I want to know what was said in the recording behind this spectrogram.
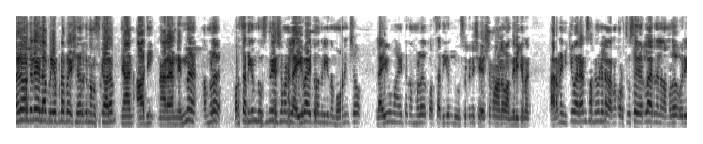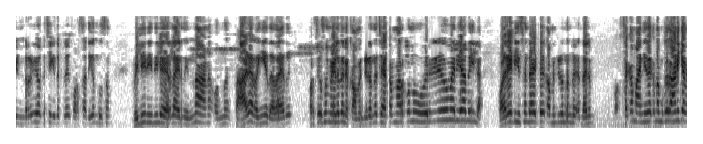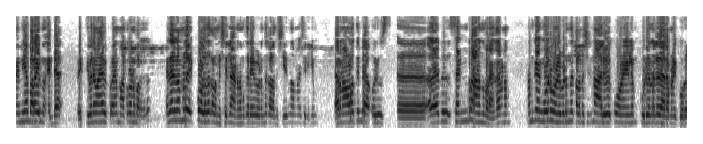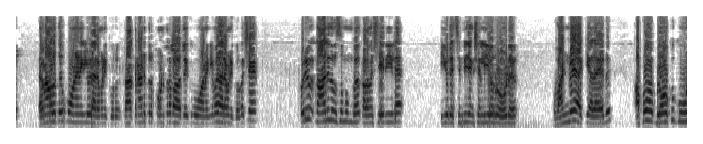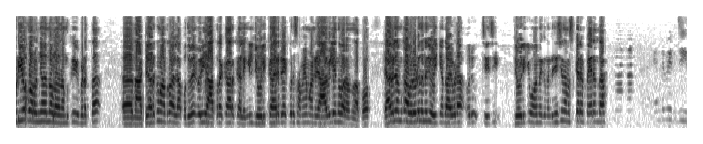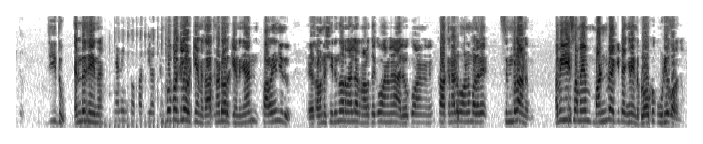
മലയാള വാർത്തയുടെ എല്ലാ പ്രിയപ്പെട്ട പ്രേക്ഷകർക്കും നമസ്കാരം. ഞാൻ ആദി നാരായണൻ. ഇന്ന് നമ്മൾ കുറച്ചധികം ദിവസത്തിന് ശേഷമാണ് ലൈവായിട്ട് വന്നിരിക്കുന്നത്. മോർണിംഗ് ഷോ ലൈവുമായിട്ട് നമ്മൾ കുറച്ചധികം ദിവസത്തിന് ശേഷമാണ് വന്നിരിക്കുന്നത്. കാരണം എനിക്ക് വരാൻ സമയമില്ല കാരണം കുറച്ച് ദിവസം ഏറിലായിരുന്നല്ലോ. നമ്മൾ ഒരു ഇന്റർവ്യൂ ഒക്കെ ചെയ്തിട്ട് കുറച്ചധികം ദിവസം വലിയ രീതിയിൽ ഏറിലായിരുന്നു. ഇന്നാണ് ഒന്ന് താഴെ ഇറങ്ങിയത്. അതായത് കുറച്ച് ദിവസം മേളിൽ തന്നെ കമന്റ് ഇടുന്ന ചേട്ടന്മാർക്കൊന്നും ഒരു മര്യാദയില്ല. വളരെ ഡീസെന്റ് ആയിട്ട് കമന്റ് ഇടുന്നുണ്ട്. എന്തായാലും കുറച്ചൊക്കെ മാന്യതയൊക്കെ നമുക്ക് കാണിക്കാം എന്ന് ഞാൻ പറയുന്നു. എന്റെ വ്യക്തിപരമായ അഭിപ്രായം മാത്രമാണ് പറഞ്ഞത്. എന്തായാലും നമ്മൾ ഇപ്പോൾ ഉള്ളത് കളമശ്ശേരിയിലാണ് നമുക്കറിയാം ഇവിടുന്ന് കളമശ്ശേരി എന്ന് പറഞ്ഞാൽ ശരിക്കും എറണാകുളത്തിന്റെ ഒരു അതായത് സെന്റർ ആണെന്ന് പറയാം. കാരണം നമുക്ക് എങ്ങോട്ട് പോകണം ഇവിടുന്ന് കളമശ്ശേരി ആലുവയ്ക്ക് പോകണമെങ്കിലും കൂടി നല്ല അരമണിക്കൂർ. എറണാകുളത്ത് പോകണമെങ്കിൽ ഒരു അരമണിക്കൂർ. കാക്കനാട് തൃപ്പൂണിത്തുറ ഭാഗത്തേക്ക് പോവുകയാണെങ്കിലും ഒരു അരമണിക്കൂർ. പക്ഷേ ഒരു നാല് ദിവസം മുമ്പ് കളമശ്ശേരിയിലെ ഈ ഒരു എച്ച് എം ഡി ജംഗ്ഷനിൽ ഈ ഒരു റോഡ് വൺ വേ ആക്കി അതായത് അപ്പോ ബ്ലോക്ക് കൂടിയോ കുറഞ്ഞോ എന്നുള്ളത് നമുക്ക് ഇവിടുത്തെ നാട്ടുകാർക്ക് മാത്രമല്ല പൊതുവെ ഒരു യാത്രക്കാർക്ക് അല്ലെങ്കിൽ ജോലിക്കാരുടെ ഒക്കെ ഒരു സമയമാണ് രാവിലെ എന്ന് പറയുന്നത്. അപ്പോ രാവിലെ നമുക്ക് അവരോട് തന്നെ ചോദിക്കാം എന്താ ഇവിടെ ഒരു ചേച്ചി ജോലിക്ക് പോകാൻ നിൽക്കുന്നുണ്ട്. ചേച്ചി നമസ്കാരം. പേരെന്താ? എന്റെ പേര് ജീതു. എന്താ ചെയ്യുന്നത് ഇൻഫോ പാർക്കിൽ വർക്ക് ഇൻഫോ പാർക്കിൽ വർക്ക് ചെയ്യാണ്. കാക്കനാട് വർക്ക് ചെയ്യണം. ഞാൻ പറയുകയും ചെയ്തു കളമശ്ശേരി എന്ന് പറഞ്ഞാൽ എറണാകുളത്തേക്ക് പോകാനാണെങ്കിൽ ആലുവക്ക് പോകാനാണെങ്കിൽ കാക്കനാട് പോകാനും വളരെ സിമ്പിൾ ആണ്. അപ്പൊ ഈ സമയം വൺ വേ ആക്കിയിട്ട് എങ്ങനെയുണ്ട്? ബ്ലോക്ക് കൂടിയോ കുറഞ്ഞോ?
